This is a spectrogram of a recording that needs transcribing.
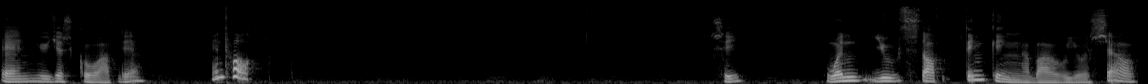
And you just go up there and talk. See, when you stop thinking about yourself,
